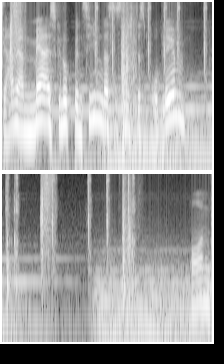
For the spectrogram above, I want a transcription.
Wir haben ja mehr als genug Benzin, das ist nicht das Problem. Und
